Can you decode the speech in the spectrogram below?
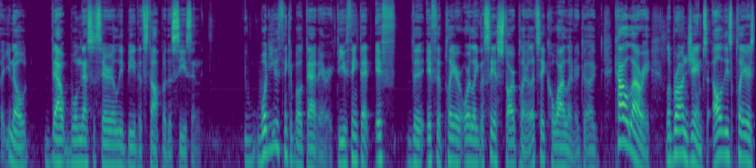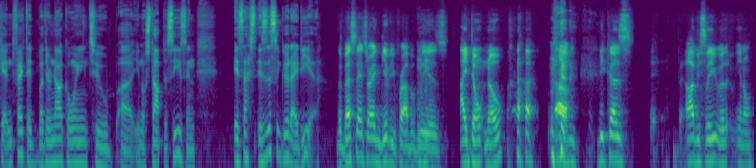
uh, you know that will necessarily be the stop of the season. What do you think about that, Eric? Do you think that if the if the player or like let's say a star player, let's say Kawhi Leonard, uh, Kyle Lowry, LeBron James, all these players get infected, but they're not going to uh, you know stop the season. Is that is this a good idea? The best answer I can give you probably mm-hmm. is I don't know, um, because obviously with you know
